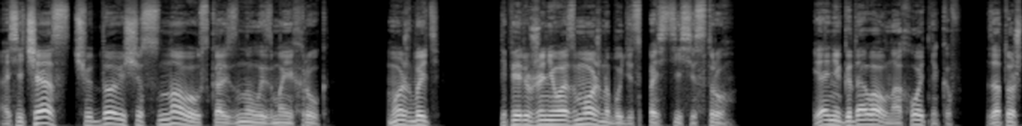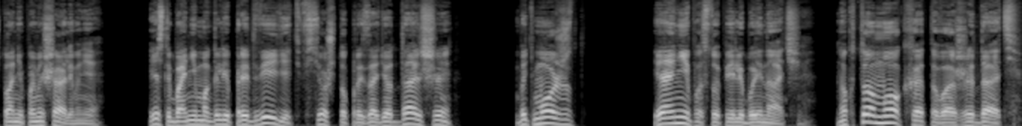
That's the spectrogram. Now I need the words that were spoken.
А сейчас чудовище снова ускользнуло из моих рук. Может быть, теперь уже невозможно будет спасти сестру. Я негодовал на охотников за то, что они помешали мне. Если бы они могли предвидеть все, что произойдет дальше, быть может, и они поступили бы иначе. Но кто мог этого ожидать?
